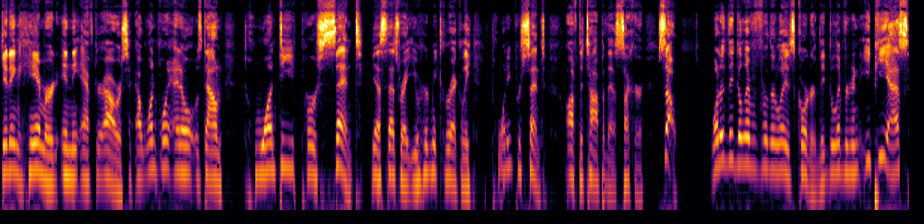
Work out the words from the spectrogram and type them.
getting hammered in the after hours. At one point, I know it was down 20%. Yes, that's right. You heard me correctly 20% off the top of that sucker. So what did they deliver for their latest quarter? They delivered an EPS,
